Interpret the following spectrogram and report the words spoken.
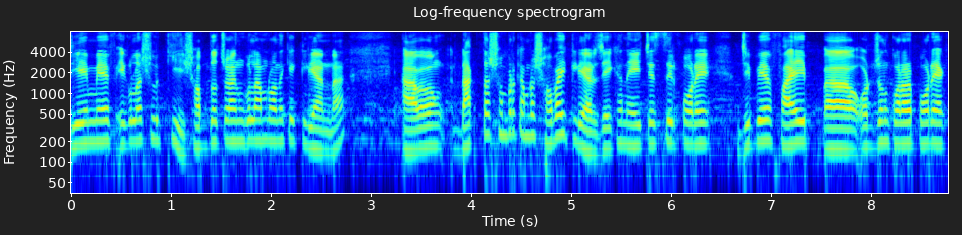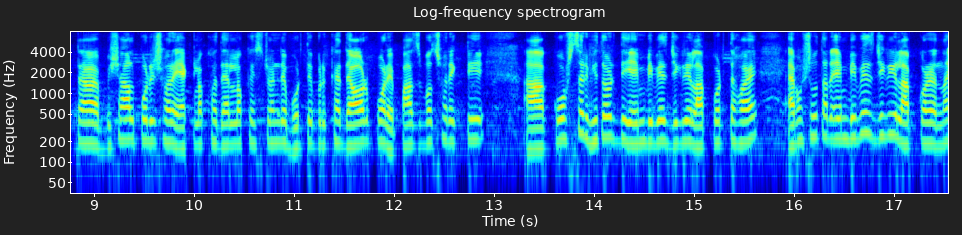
ডিএমএফ এগুলো আসলে কী? শব্দ চয়নগুলো আমরা অনেকে ক্লিয়ার না। এবং ডাক্তার সম্পর্কে আমরা সবাই ক্লিয়ার যে এখানে এইচএসসির পরে জিপিএ ফাইভ অর্জন করার পরে একটা বিশাল পরিসরে এক লক্ষ, দেড় লক্ষ স্টুডেন্টের ভর্তি পরীক্ষা দেওয়ার পরে পাঁচ বছর একটি কোর্সের ভিতর দিয়ে এমবিবিএস ডিগ্রি লাভ করতে হয় এবং শুধু তার এমবিবিএস ডিগ্রি লাভ করে না,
